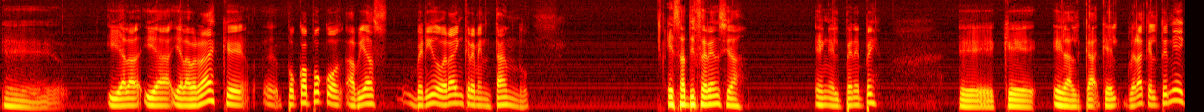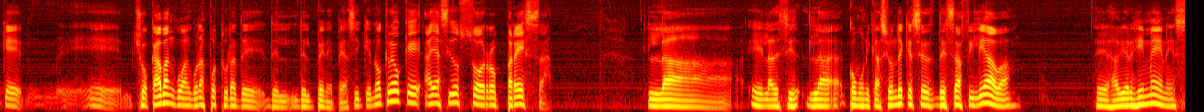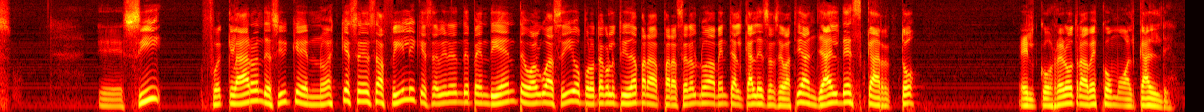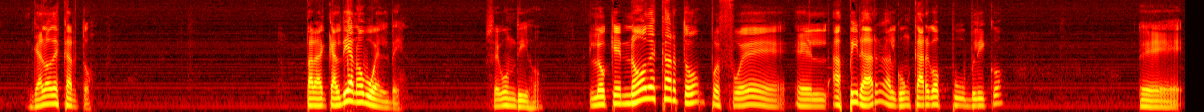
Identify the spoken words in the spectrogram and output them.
Eh, y, a la, y, a, la verdad es que eh, poco a poco habías venido ¿verdad? incrementando esas diferencias en el PNP eh, que, el que, él, ¿verdad? que él tenía y que eh, chocaban con algunas posturas de, del, PNP. Así que no creo que haya sido sorpresa la, la, comunicación de que se desafiliaba Javier Jiménez. Sí fue claro en decir que no es que se desafile y que se viera independiente o algo así o por otra colectividad para, para ser nuevamente alcalde de San Sebastián. Ya él descartó el correr otra vez como alcalde. Ya lo descartó. Para alcaldía no vuelve, según dijo. Lo que no descartó pues fue el aspirar a algún cargo público eh,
